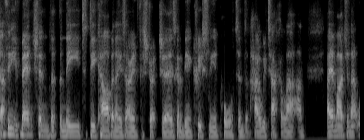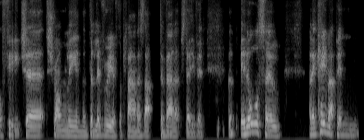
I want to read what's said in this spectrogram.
I think you've mentioned that the need to decarbonise our infrastructure is going to be increasingly important and how we tackle that. And I imagine that will feature strongly in the delivery of the plan as that develops, David. But it also, and it came up in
